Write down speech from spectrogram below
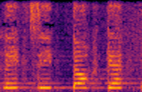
felicito toke.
